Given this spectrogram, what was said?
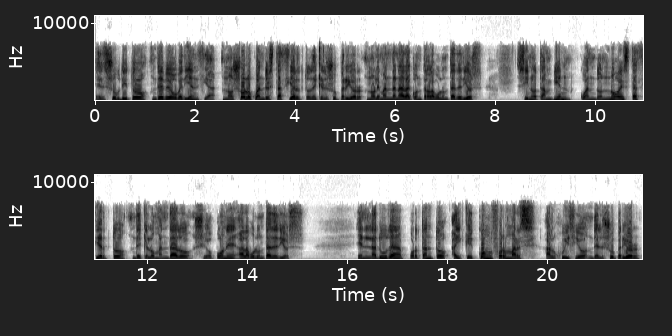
El súbdito debe obediencia no sólo cuando está cierto de que el superior no le manda nada contra la voluntad de Dios, sino también cuando no está cierto de que lo mandado se opone a la voluntad de Dios. En la duda, por tanto, hay que conformarse al juicio del superior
